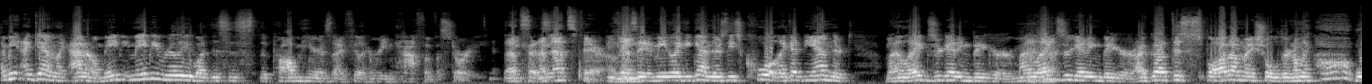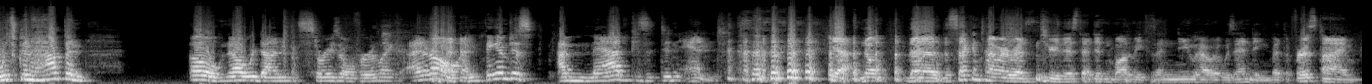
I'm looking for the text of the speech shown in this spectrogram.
I mean, again, like I don't know, maybe maybe really what this is the problem here is that I feel like I'm reading half of a story. That's Because- and that's fair. I Because mean, I mean, like again, there's these cool. Like at the end, they're my legs are getting bigger. My Uh-huh. legs are getting bigger. I've got this spot on my shoulder, and I'm like, oh, what's going to happen? Oh no, we're done. The story's over. Like I don't know. I think I'm just I'm mad because it didn't end. yeah, no. The the second time I read through this, that didn't bother me because I knew how it was ending. But the first time,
